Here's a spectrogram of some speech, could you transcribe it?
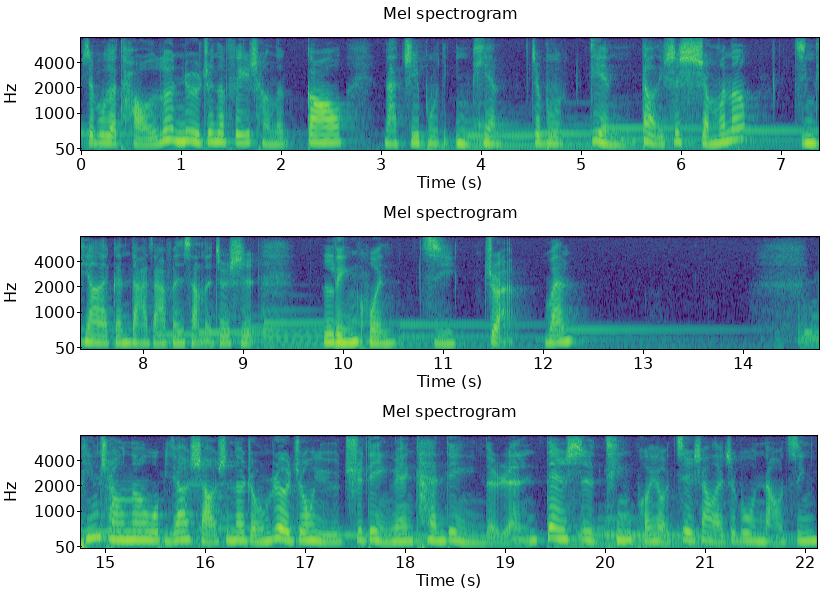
这部的讨论率真的非常的高，那这部影片、这部电影到底是什么呢？今天要来跟大家分享的就是灵魂。急转弯。平常呢，我比较少是那种热衷于去电影院看电影的人，但是听朋友介绍了这部脑筋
